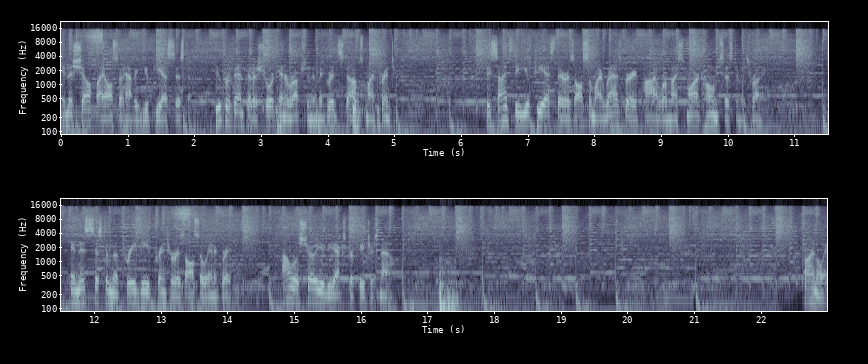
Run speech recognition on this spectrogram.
In the shelf I also have a UPS system, to prevent that a short interruption in the grid stops my printer. Besides the UPS there is also my Raspberry Pi where my smart home system is running. In this system the 3D printer is also integrated. I will show you the extra features now. Finally,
